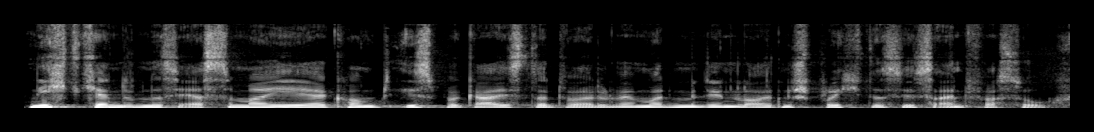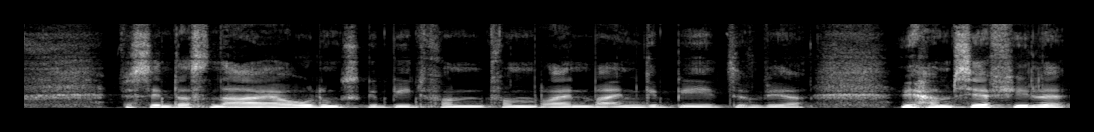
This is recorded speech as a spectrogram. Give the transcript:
nicht kennt und das erste Mal hierher kommt, ist begeistert, weil wenn man mit den Leuten spricht, das ist einfach so. Wir sind das Naherholungsgebiet von, vom Rhein-Main-Gebiet. Wir, wir haben sehr viele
